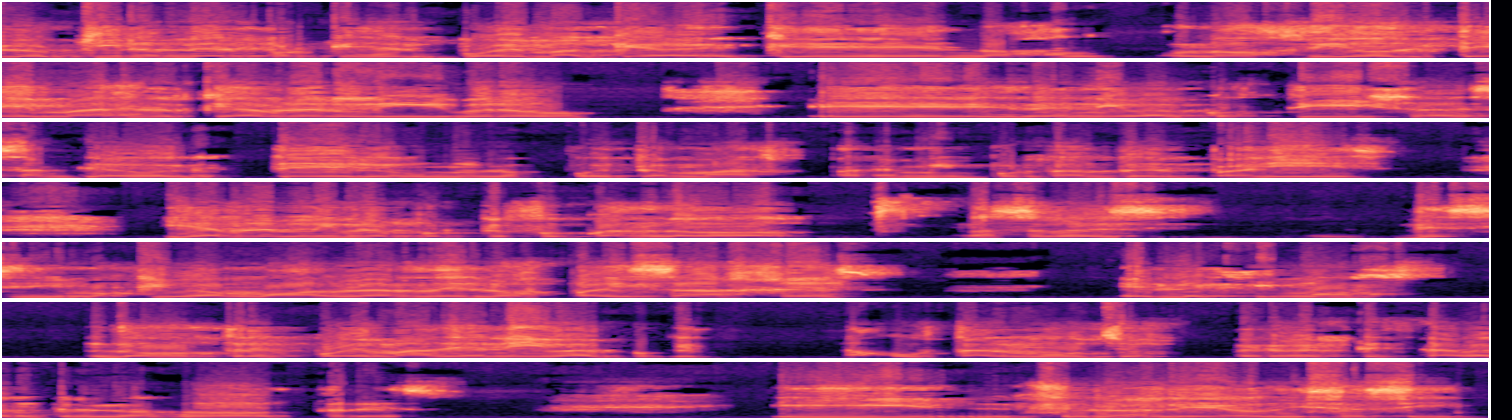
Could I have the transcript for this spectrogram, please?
lo quiero leer porque es el poema que, que nos, nos dio el tema, es el que abre el libro, eh, es de Aníbal Costilla, de Santiago del Estero, uno de los poetas más para mí importantes del país. Y abre el libro porque fue cuando nosotros dec- decidimos que íbamos a hablar de los paisajes, elegimos dos o tres poemas de Aníbal porque nos gustan mucho, pero este estaba entre los dos o tres. Y se los leo, dice así.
